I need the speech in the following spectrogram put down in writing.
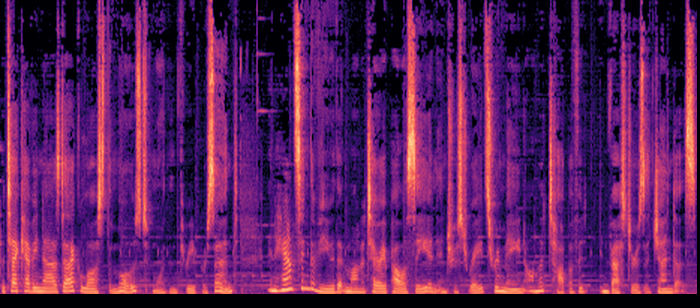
The tech heavy NASDAQ lost the most, more than 3%, enhancing the view that monetary policy and interest rates remain on the top of investors' agendas.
